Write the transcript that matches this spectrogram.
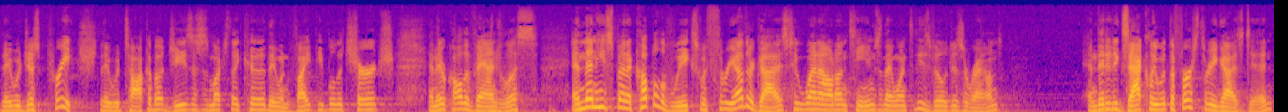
they would just preach. They would talk about Jesus as much as they could. They would invite people to church, and they were called evangelists. And then he spent a couple of weeks with three other guys who went out on teams and they went to these villages around. And they did exactly what the first three guys did.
